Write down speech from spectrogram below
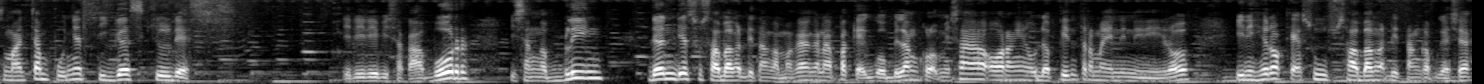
semacam punya tiga skill dash. Jadi dia bisa kabur, bisa ngeblink, dan dia susah banget ditangkap. Makanya kenapa kayak gue bilang kalau misalnya orang yang udah pinter mainin ini hero, ini hero kayak susah banget ditangkap guys ya.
